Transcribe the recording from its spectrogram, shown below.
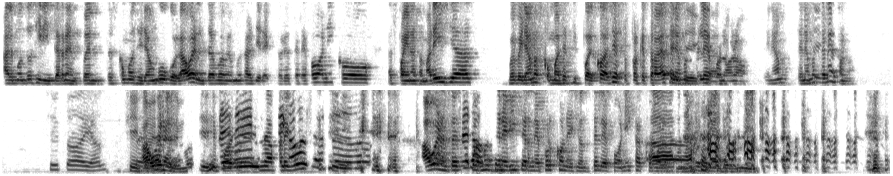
al mundo sin internet? Pues, entonces, ¿cómo sería un Google? Ah, bueno, entonces volvemos al directorio telefónico, las páginas amarillas, volveríamos como a ese tipo de cosas, ¿cierto? Porque todavía tenemos teléfono, ¿no? Tenemos, tenemos teléfono. Sí, todavía. Sí, ah, bueno, sí, por la pregunta, Ah, bueno, entonces podemos tener internet por conexión telefónica. Como ah.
